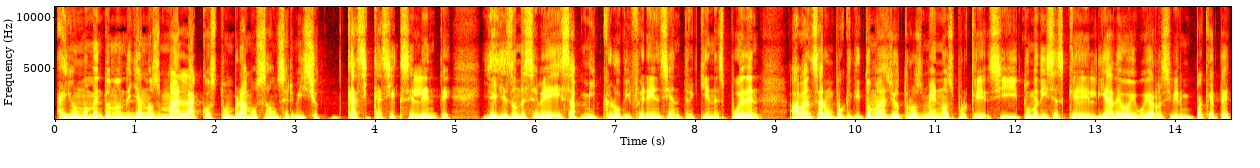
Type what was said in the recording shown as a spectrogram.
hay un momento en donde ya nos malacostumbramos a un servicio casi, casi excelente. Y ahí es donde se ve esa microdiferencia entre quienes pueden avanzar un poquitito más y otros menos. Porque si tú me dices que el día de hoy voy a recibir mi paquete,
